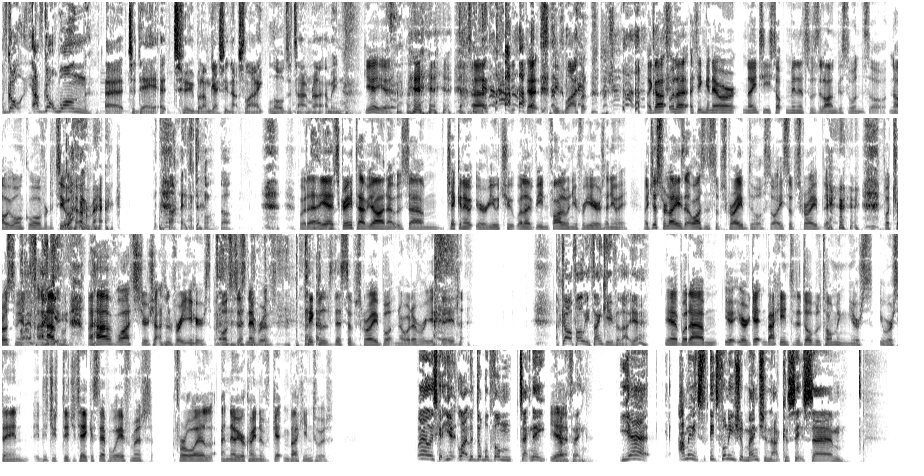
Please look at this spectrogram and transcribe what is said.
I've got I've got one uh, today at two, but I'm guessing that's like loads of time, right? I mean, yeah, yeah. uh, that, like, I got well, I think an hour ninety something minutes was the longest one, so no, we won't go over the two hour mark. I don't no. but uh, yeah, it's great to have you on. I was um, checking out your YouTube. Well, I've been following you for years anyway. I just realised I wasn't subscribed though, so I subscribed there. but trust me, oh, I, I, have you. I have watched your channel for years. I must just never have tickled the subscribe button or whatever you say. I can't follow you. Thank you for that. Yeah. Yeah, but um, you're getting back into the double thumbing. You're you were saying, did you did you take a step away from it for a while, and now you're kind of getting back into it? Well, it's like the double thumb technique yeah. kind of thing. Yeah, I mean, it's it's funny you should mention that because it's um,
